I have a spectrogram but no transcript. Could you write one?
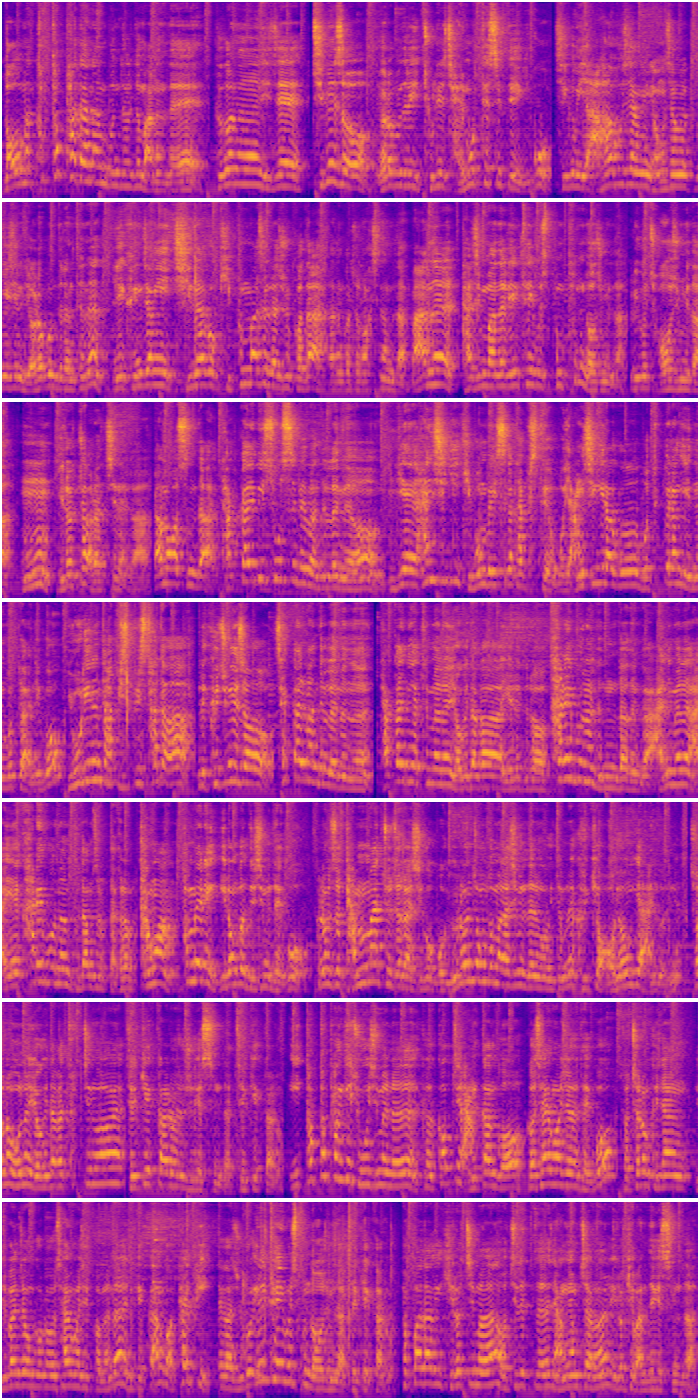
넣으면 텁텁하다는 분들도 많은데 그거는 이제 집에서 여러분들이 조리를 잘못했을 때 얘기고 지금 이 아하부장의 영상을 보고 계시는 여러분들한테는 이게 굉장히 진하고 깊은 맛을 내줄 거다라는 걸 저는 확신합니다. 마늘 다진 마늘 1테이블 스푼 푹 넣어줍니다. 그리고 저어줍니다. 음 이럴 줄 알았지 내가. 까먹었습니다. 닭갈비 소스를 만들려면 이게 한식이 기본 베이스가 다 비슷해요. 뭐 양식이라고 뭐 특별한 게 있는 것도 아니고 요리는 다 비슷비슷하다. 근데 그 중에서 색깔 만들려면은 닭갈비 같으면은 여기다가 예를 들어 카레분을 넣는다든가 아니면은 아예 카레분은 부담스럽다. 그럼 강황 터메릭 이런 거 넣으시면 되고 그러면서 단맛 조절하시고 뭐 이런 정도만 하시면 되는 거기 때문에 그렇게 어려운 게 아니거든요. 저는 오늘 여기다가 특징을 들깨가루를 주겠습니다. 들깨가루. 이 텁텁한 게 좋으시면은 그 껍질 안 깐 거 그거 사용하셔도 되고 저처럼 그냥 일반적으로 사용하실 거면은 이렇게 깐 거 탈피 해가지고 1테이블 스푼 넣어줍니다. 들깨가루. 혓바닥이 길었지만 어찌됐든 양념장을 이렇게 만들겠습니다.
